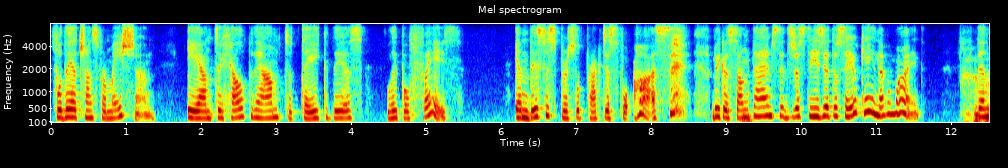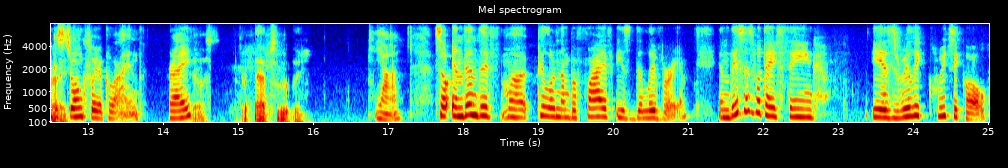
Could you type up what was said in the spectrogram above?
for their transformation and to help them to take this leap of faith. And this is spiritual practice for us because sometimes it's just easier to say, okay, never mind, than right. be strong for your client, right? Yes, absolutely. Yeah. So, and then the uh, pillar number five is delivery. And this is what I think is really critical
